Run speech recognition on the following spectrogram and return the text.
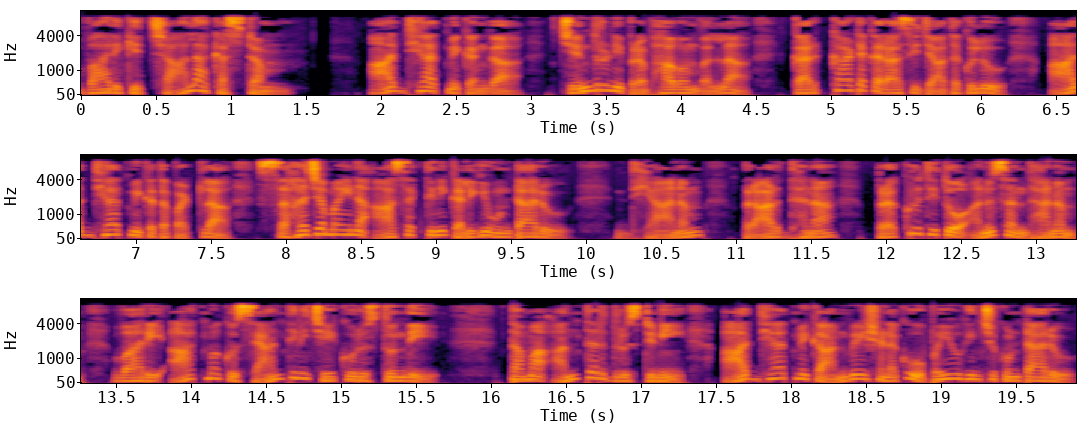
వారికి చాలా కష్టం. ఆధ్యాత్మికంగా చంద్రుని ప్రభావం వల్ల కర్కాటక రాశి జాతకులు ఆధ్యాత్మికత పట్ల సహజమైన ఆసక్తిని కలిగి ఉంటారు. ధ్యానం ప్రార్థన ప్రకృతితో అనుసంధానం వారి ఆత్మకు శాంతిని చేకూరుస్తుంది. తమ అంతర్దృష్టిని ఆధ్యాత్మిక అన్వేషణకు ఉపయోగించుకుంటారు.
